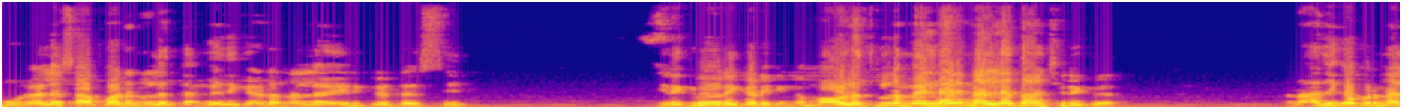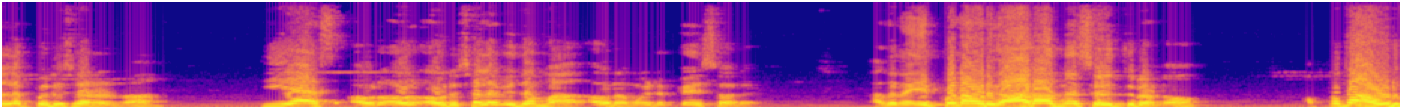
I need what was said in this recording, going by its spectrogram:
மூணு நல்ல சாப்பாடு நல்லா தங்கதுக்கு இடம் நல்லா இருக்கிற ட்ரெஸ் இருக்கிற வரை கிடைக்கும். நம்ம அவ்வளவுக்குள்ள நம்ம எல்லாரும் நல்லா தான் வச்சிருக்காரு ஆனா அதுக்கப்புறம் நல்ல பெருசா என்னன்னா எஸ் அவர் அவர் சில விதமா அவர் நம்ம கிட்ட பேசுவாரு. அதை நான் எப்ப நான் அவருக்கு ஆராதனை செலுத்துறனோ அப்பதான் அவர்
